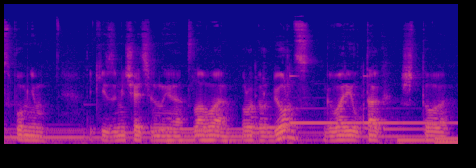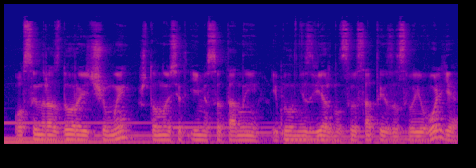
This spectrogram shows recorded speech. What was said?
вспомним такие замечательные слова Роберт Бернс, говорил так, что «О сын раздора и чумы, что носит имя сатаны и был низвергнут с высоты за своеволье,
